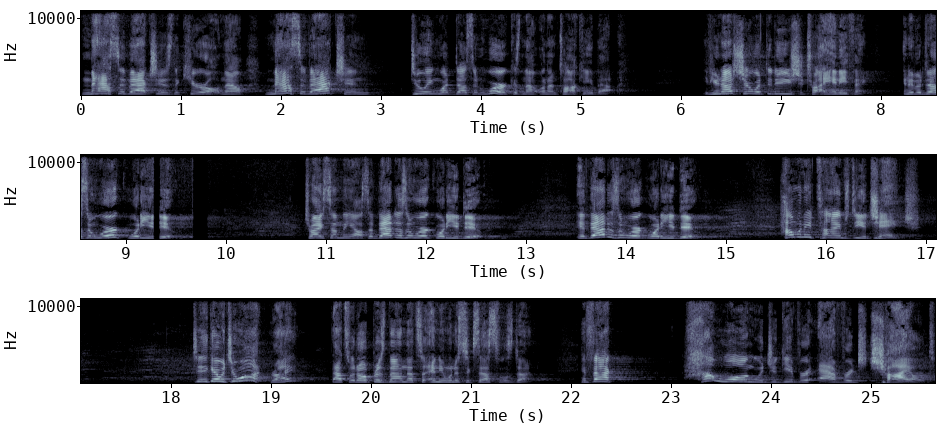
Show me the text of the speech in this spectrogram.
Massive action is the cure all. Now, massive action doing what doesn't work is not what I'm talking about. If you're not sure what to do, you should try anything. And if it doesn't work, what do you do? Try something else. If that doesn't work, what do you do? If that doesn't work, what do you do? How many times do you change? till you get what you want, right? That's what Oprah's done. That's what anyone who's successful has done. In fact, how long would you give your average child,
